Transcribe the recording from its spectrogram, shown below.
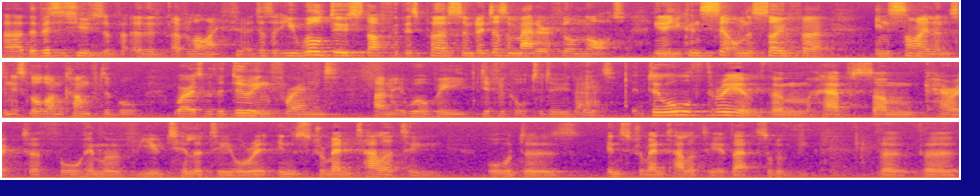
uh, the vicissitudes of, of, of life. It doesn't, you will do stuff with this person, but it doesn't matter if you're not. You know, you can sit on the sofa in silence and it's not uncomfortable. Whereas with a doing friend, um, it will be difficult to do that. Do all three of them have some character for him of utility or instrumentality, or does instrumentality of that sort of the, the,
